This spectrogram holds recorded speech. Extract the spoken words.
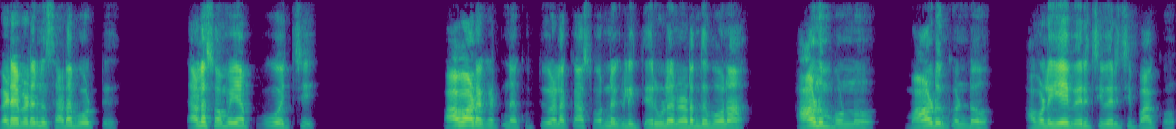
விடவிடன்னு சடை போட்டு தலை சுமையாக பூ வச்சு பாவாடை கட்டின குத்து விளக்கா சொர்ணக்கிளி தெருவில் நடந்து போனால் ஆணும் பொண்ணும் மாடும் கண்டும் அவளையே வெறிச்சு வெறிச்சு பார்க்கும்.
